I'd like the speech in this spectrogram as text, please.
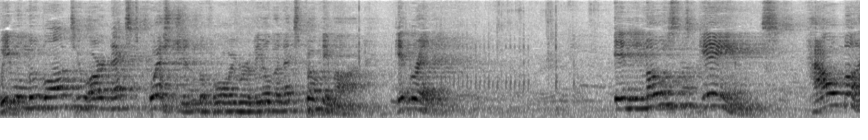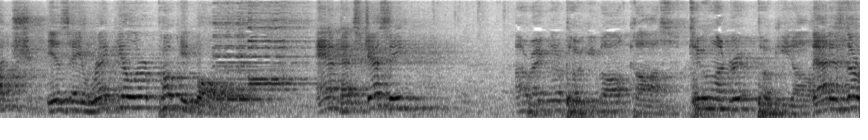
We will move on to our next question before we reveal the next Pokemon. Get ready. In most games, how much is a regular Pokeball? And that's Jesse. A regular Pokeball costs 200 Poké Dollars. That is the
